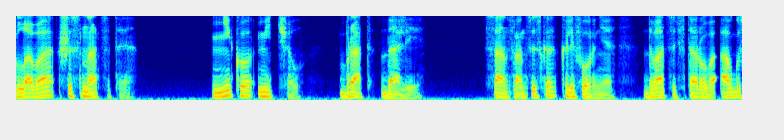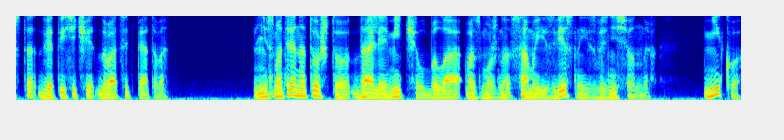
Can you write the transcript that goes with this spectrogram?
Глава 16. Нико Митчелл, брат Далии. Сан-Франциско, Калифорния, 22 августа 2025. Несмотря на то, что Далия Митчелл была, возможно, самой известной из вознесенных, Нико,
